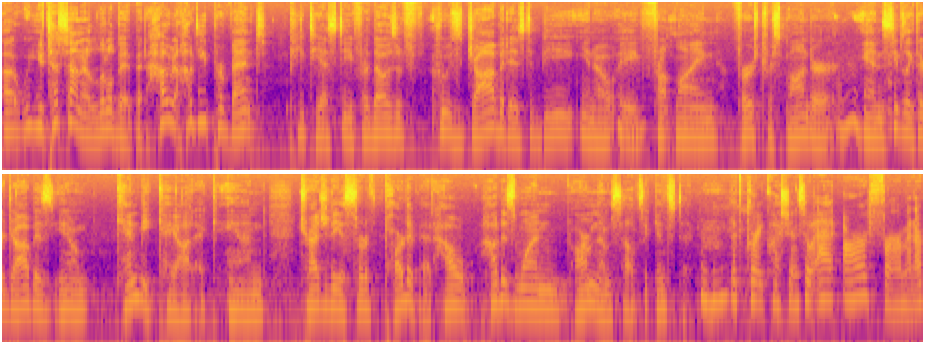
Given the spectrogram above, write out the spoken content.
uh, you touched on it a little bit, but how, how do you prevent PTSD for those of whose job it is to be, you know, a frontline first responder, and it seems like their job is, you know, can be chaotic, and tragedy is sort of part of it. How how does one arm themselves against it? Mhm, That's a great question. So at our firm, at our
